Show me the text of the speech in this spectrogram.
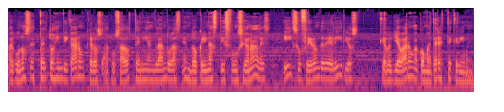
Algunos expertos indicaron que los acusados tenían glándulas endocrinas disfuncionales y sufrieron de delirios que los llevaron a cometer este crimen.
